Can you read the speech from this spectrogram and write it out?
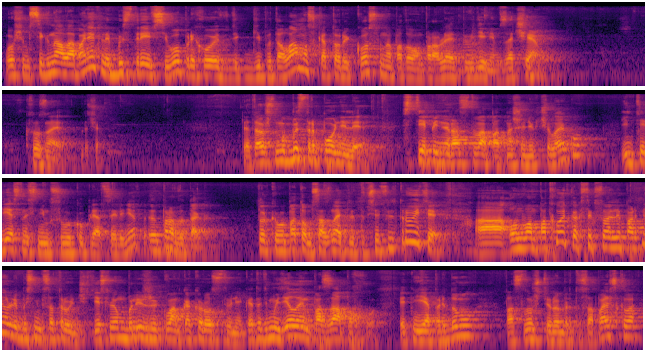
в общем, сигналы обонятеля быстрее всего приходят в гипоталамус, который косвенно потом управляет поведением. Зачем? Кто знает, зачем? Для того, чтобы мы быстро поняли степень родства по отношению к человеку, интересно с ним совокупляться или нет. Это правда так только вы потом сознательно это все фильтруете, а он вам подходит как сексуальный партнер, либо с ним сотрудничать. Если он ближе к вам как родственник, это мы делаем по запаху. Это не я придумал, послушайте Роберта Сапальского.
